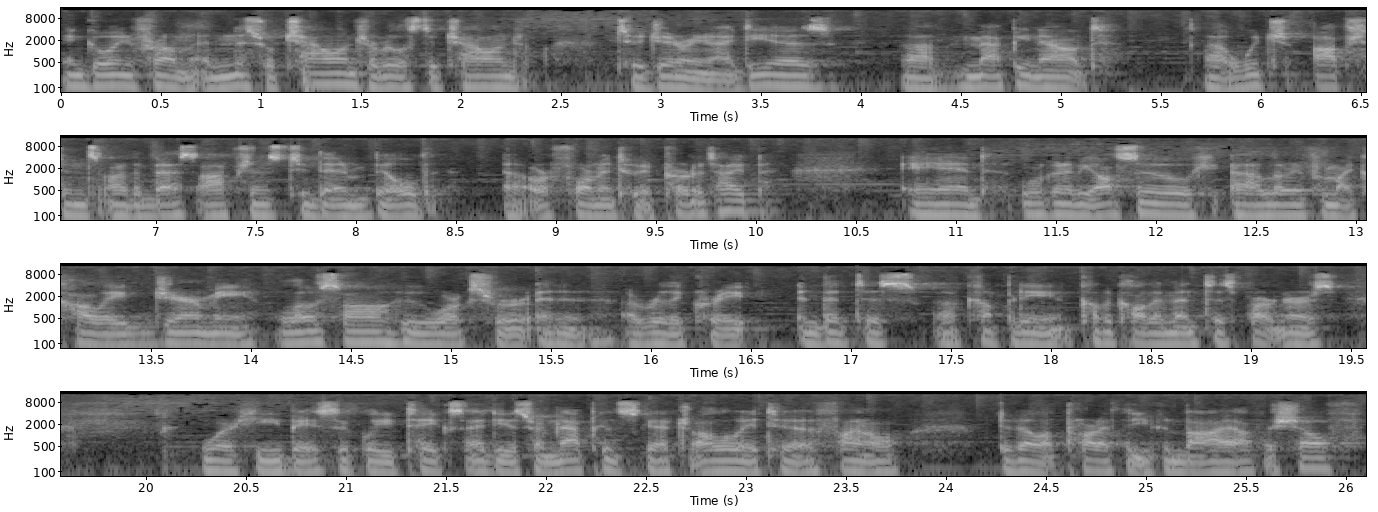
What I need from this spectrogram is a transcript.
and going from an initial challenge, a realistic challenge, to generating ideas, uh, mapping out uh, which options are the best options to then build uh, or form into a prototype. And we're going to be also uh, learning from my colleague Jeremy Losaw, who works for an, a really great Enventys uh, company, company called Enventys Partners, where he basically takes ideas from napkin sketch all the way to a final developed product that you can buy off a shelf.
